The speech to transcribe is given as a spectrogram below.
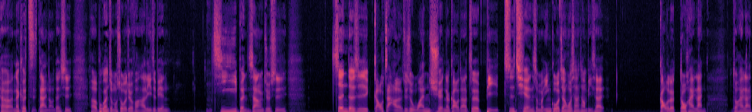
呃那颗子弹哦。但是呃，不管怎么说，我觉得法拉利这边基本上就是真的是搞砸了，就是完全的搞砸。这比之前什么英国站或上场比赛搞的都还烂，都还烂。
